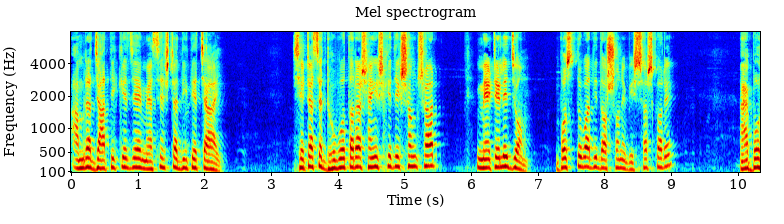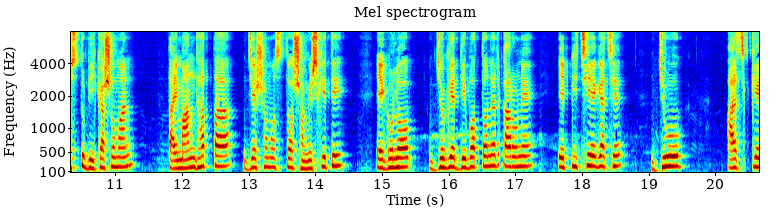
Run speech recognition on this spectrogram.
আমরা জাতিকে যে মেসেজটা দিতে চাই সেটা হচ্ছে ধ্রুবতারা সাংস্কৃতিক সংসার মেটেলিজম বস্তুবাদী দর্শনে বিশ্বাস করে বস্তু বিকাশমান, তাই মানধাত্তা, যে সমস্ত সংস্কৃতি, এগুলো যুগের দিবর্তনের কারণে এ পিছিয়ে গেছে। যুগ আজকে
